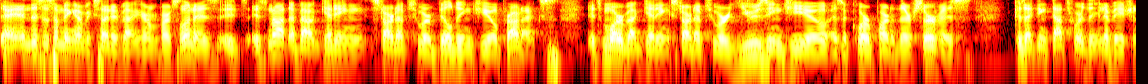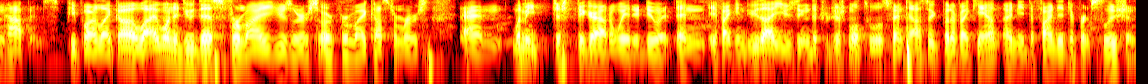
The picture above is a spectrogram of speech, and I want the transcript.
and this is something I'm excited about here in Barcelona. Is it's it's not about getting startups who are building geo products. It's more about getting startups who are using geo as a core part of their service because I think that's where the innovation happens. People are like, oh, well, I want to do this for my users or for my customers, and let me just figure out a way to do it. And if I can do that using the traditional tools, fantastic. But if I can't, I need to find a different solution.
